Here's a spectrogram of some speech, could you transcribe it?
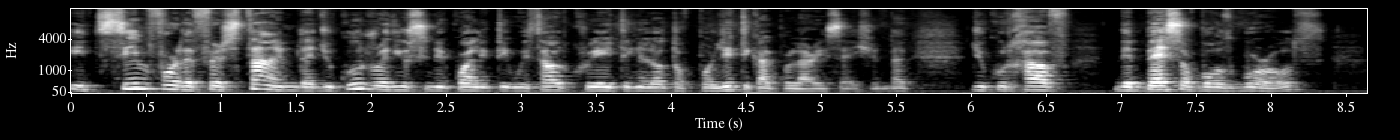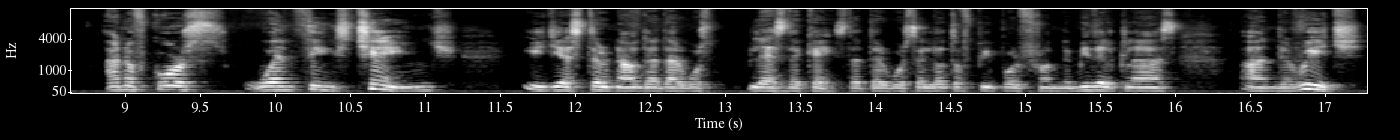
it seemed for the first time that you could reduce inequality without creating a lot of political polarization, that you could have the best of both worlds. And of course, when things change, it just turned out that that was less the case, that there was a lot of people from the middle class and the rich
